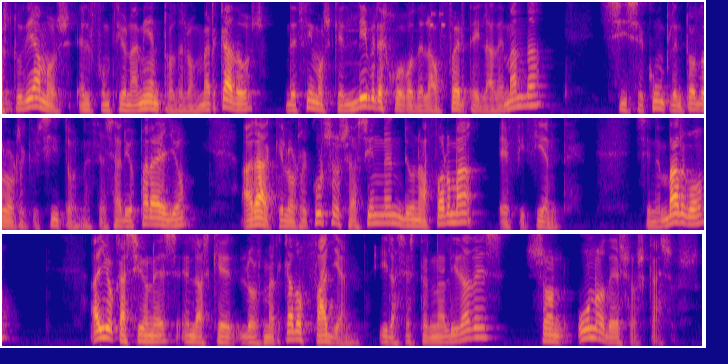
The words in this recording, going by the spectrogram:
estudiamos el funcionamiento de los mercados, decimos que el libre juego de la oferta y la demanda, si se cumplen todos los requisitos necesarios para ello, hará que los recursos se asignen de una forma eficiente. Sin embargo, hay ocasiones en las que los mercados fallan y las externalidades son uno de esos casos.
